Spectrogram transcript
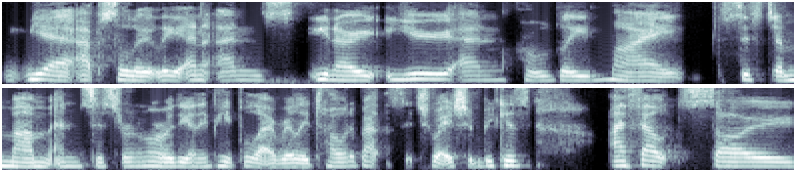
Yeah, absolutely. And and you know, you and probably my sister, mum, and sister in law are the only people I really told about the situation because I felt so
